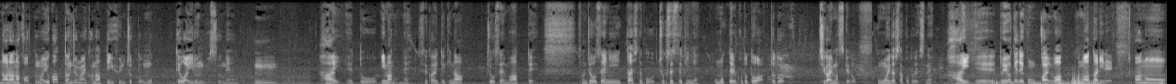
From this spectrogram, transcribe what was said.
ならなかったのは良かったんじゃないかなっていうふうにちょっと思ってはいるんですよね。うん。はい。えっと今のね世界的な情勢もあってその情勢に対してこう直接的にね思っていることとはちょっと違いますけど思い出したことですね。はい、えー、というわけで今回はこの辺りであの、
